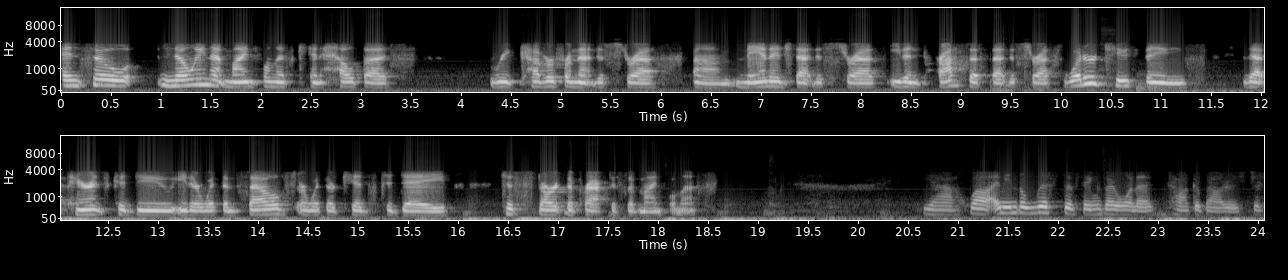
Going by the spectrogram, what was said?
And so, knowing that mindfulness can help us recover from that distress um, manage that distress, even process that distress, what are two things that parents could do either with themselves or with their kids today to start the practice of mindfulness? Yeah, well, I mean, the list of things I want to talk about is just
